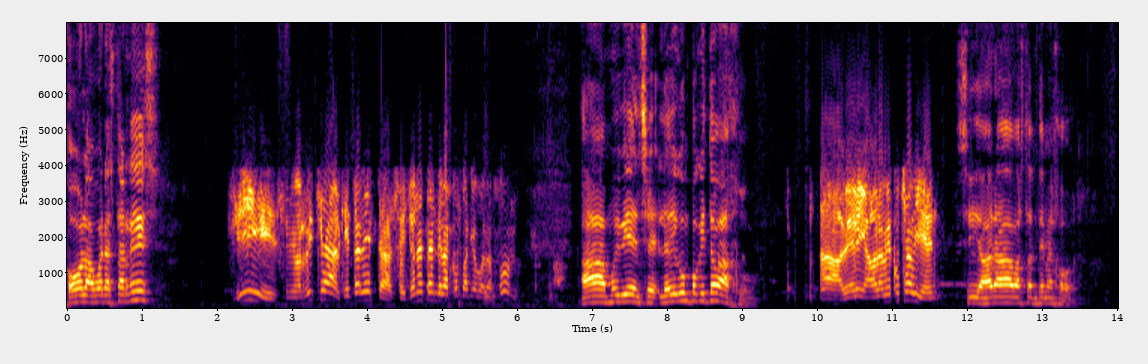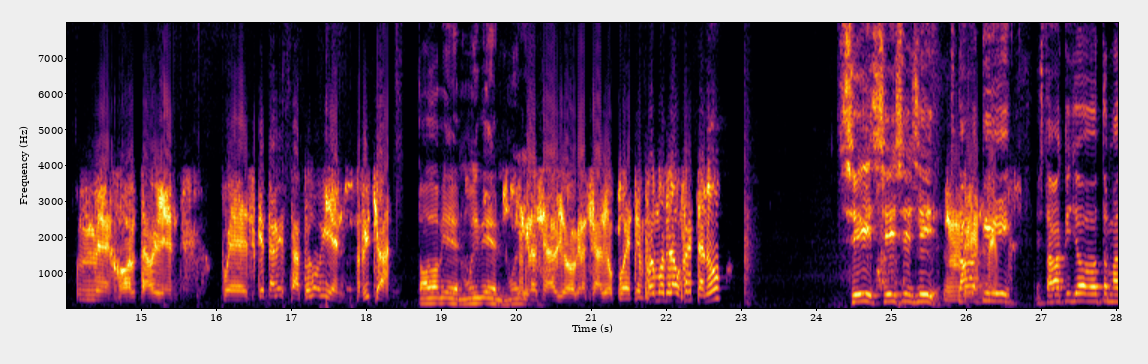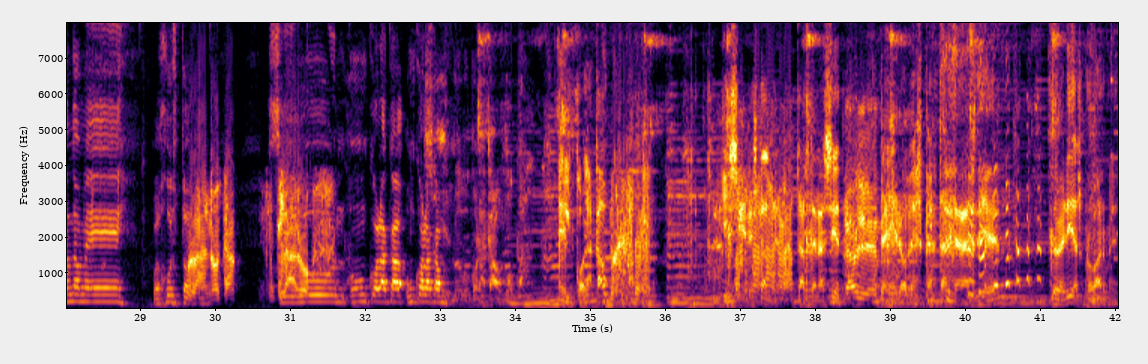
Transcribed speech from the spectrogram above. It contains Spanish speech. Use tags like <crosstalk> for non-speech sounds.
Hola, buenas tardes. Sí, señor Richard, ¿qué tal estás? Soy Jonathan de la compañía Vodafone. Ah, muy bien, se- le digo un poquito bajo. A ver, ¿y ahora me escucha bien? Sí, ahora bastante mejor. Mejor, está bien. Pues, ¿qué tal está? ¿Todo bien, Richard? Todo bien, muy bien, muy bien. Gracias a Dios, gracias a Dios. Pues te informo de la oferta, ¿no? Sí, sí, sí, sí. Estaba Bien, aquí, bien. Estaba aquí yo tomándome, pues justo. La nota. sí, Claro. Un, un colacao, un colacao. El nuevo Colacao Moca. El Colacao Moca. <laughs> Y si eres tan de levantarte a las 7, Está bien. pero despertarte a las 10, deberías probarme.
